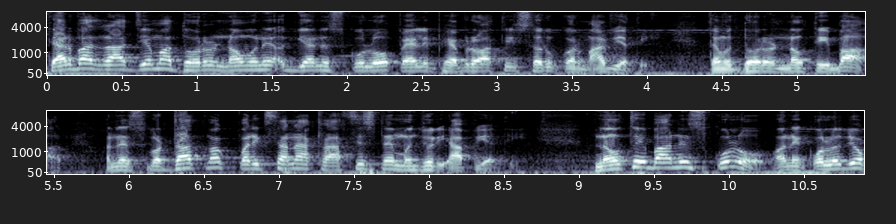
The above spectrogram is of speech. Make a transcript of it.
ત્યારબાદ રાજ્યમાં ધોરણ નવ અને અગિયારની સ્કૂલો પહેલી ફેબ્રુઆરીથી શરૂ કરવામાં આવી હતી. તેમજ ધોરણ નવથી બાર અને સ્પર્ધાત્મક પરીક્ષાના ક્લાસીસને મંજૂરી આપી હતી. નવથી બારની સ્કૂલો અને કોલેજો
